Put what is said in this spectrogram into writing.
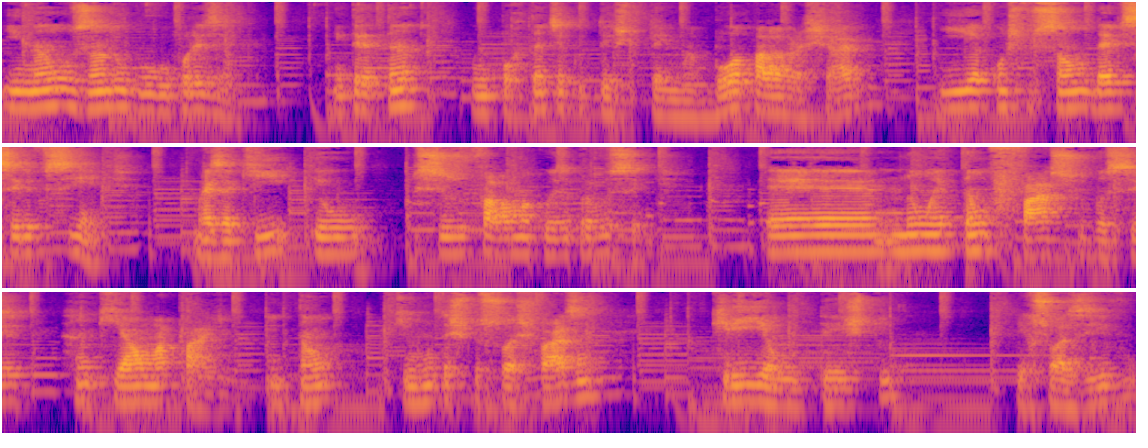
e não usando o Google, por exemplo. Entretanto, o importante é que o texto tenha uma boa palavra-chave e a construção deve ser eficiente. Mas aqui eu preciso falar uma coisa para vocês. É, não é tão fácil você ranquear uma página. Então, que muitas pessoas fazem, criam um texto persuasivo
